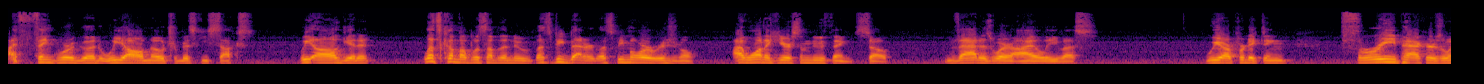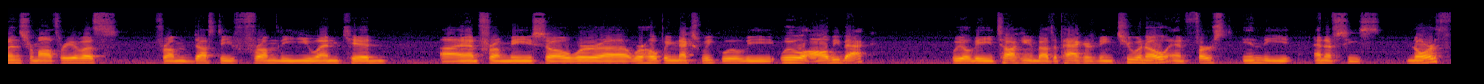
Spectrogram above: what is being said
I think we're good. We all know Trubisky sucks. We all get it. Let's come up with something new. Let's be better. Let's be more original. I want to hear some new things. So that is where I leave us we are predicting three Packers wins from all three of us, from Dusty, from the UN kid, uh, and from me. So we're uh, we're hoping next week we'll be we will all be back. We will be talking about the Packers being two and zero oh and first in the NFC North.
